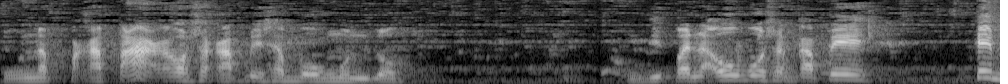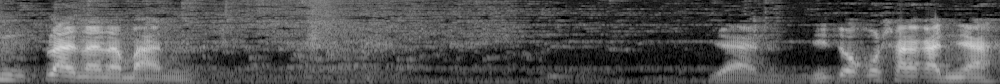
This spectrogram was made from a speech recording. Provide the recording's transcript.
Yung napakatakaw sa kape sa buong mundo. Hindi pa naubos ang kape, timpla na naman. Yan. Dito ako sa kanya.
